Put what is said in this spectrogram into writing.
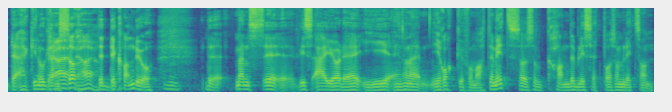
det er ikke noen grenser. Ja, ja, ja. Det, det, kan du jo. Mm. Det, mens eh, hvis jeg gjør det i, en sånn, i rockeformatet mitt, så, så, kan det bli sett på som litt sånn,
